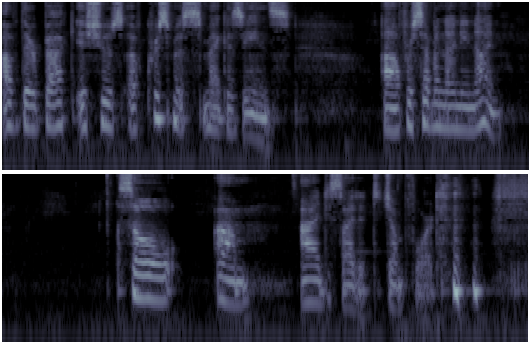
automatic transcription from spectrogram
of their back issues of Christmas magazines uh, for $7.99. So um, I decided to jump for it.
